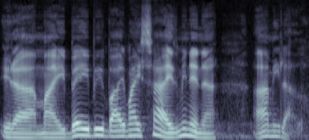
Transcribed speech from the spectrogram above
era My Baby by My Side, mi nena, a mi lado.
